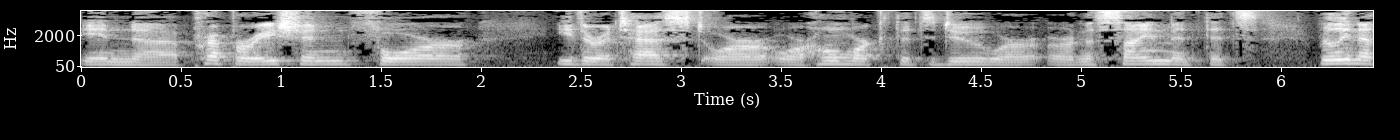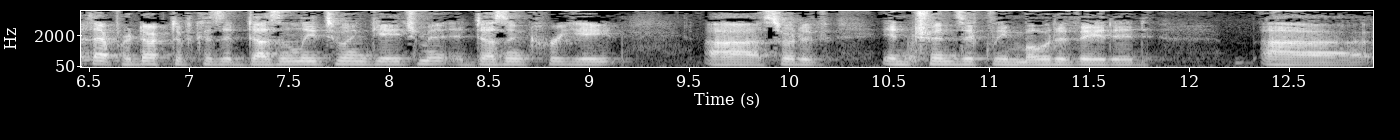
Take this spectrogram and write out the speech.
in uh, preparation for either a test or, or homework that's due or, or an assignment that's really not that productive because it doesn't lead to engagement. It doesn't create uh, sort of intrinsically motivated uh,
